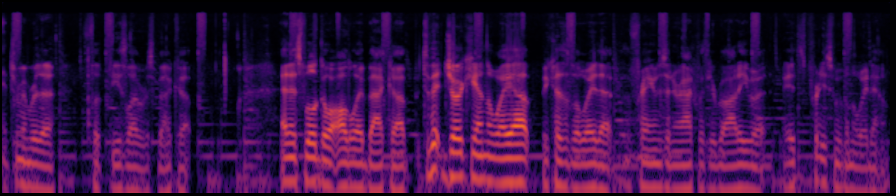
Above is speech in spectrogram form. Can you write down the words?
And remember to flip these levers back up. And this will go all the way back up. It's a bit jerky on the way up because of the way that the frames interact with your body, but it's pretty smooth on the way down.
